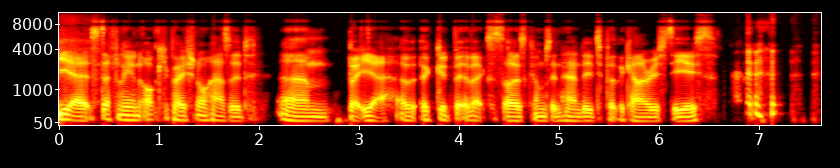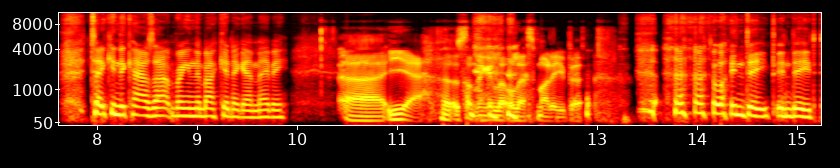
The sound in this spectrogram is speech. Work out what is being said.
Yeah, it's definitely an occupational hazard. Um, but yeah, a, a, good bit of exercise comes in handy to put the calories to use. Taking the cows out and bringing them back in again, maybe. Uh, yeah, something a little less muddy, but. well, indeed, indeed.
